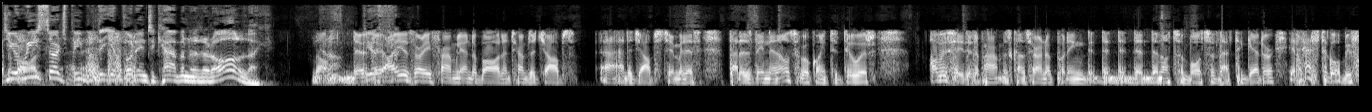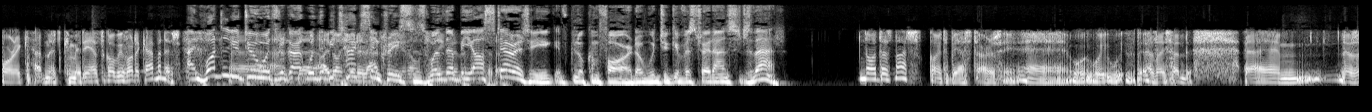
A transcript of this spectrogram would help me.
Do you research people that you put into cabinet at all? Like. No, you know, the, the eye is very firmly on the ball in terms of jobs uh, and the job stimulus that has been announced. We're going to do it. Obviously, the department's concerned of putting the, the, the, nuts and bolts of that together. It has to go before a cabinet committee. It has to go before the cabinet. And what will you do with uh, regard? Uh, will there be tax increases? will there be austerity if looking forward, or would you give a straight answer to that? No, there's not going to be austerity. Uh, we, we, as I said, um, there's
